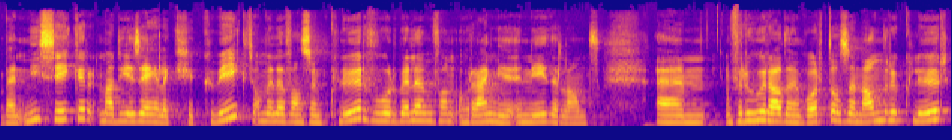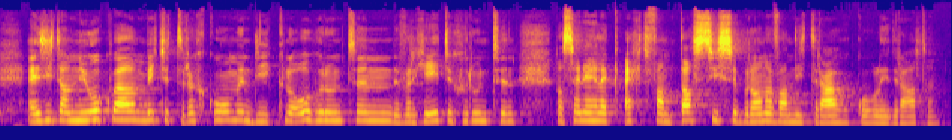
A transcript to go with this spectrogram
ben het niet zeker, maar die is eigenlijk gekweekt omwille van zijn kleur voor Willem van Oranje in Nederland. Um, vroeger hadden wortels een andere kleur. En je ziet dan nu ook wel een beetje terugkomen, die knolgroenten, de vergeten groenten. Dat zijn eigenlijk echt fantastische bronnen van die trage koolhydraten.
